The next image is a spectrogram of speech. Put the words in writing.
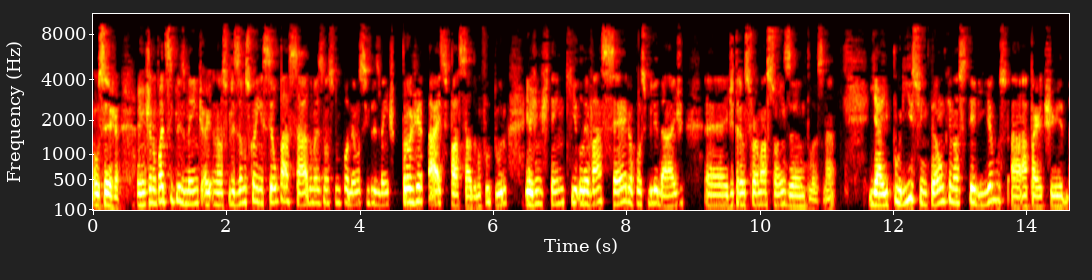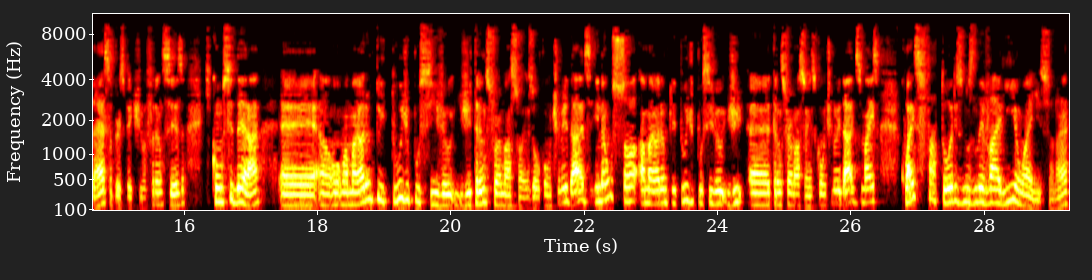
Ou seja, a gente não pode simplesmente, nós precisamos conhecer o passado, mas nós não podemos simplesmente projetar esse passado no futuro e a gente tem que levar a sério a possibilidade é, de transformações amplas, né? E aí por isso então que nós teríamos, a, a partir dessa perspectiva francesa, que considerar é, uma maior amplitude possível de transformações ou continuidades, e não só a maior amplitude possível de é, transformações e continuidades, mas quais fatores nos levariam a isso, né?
